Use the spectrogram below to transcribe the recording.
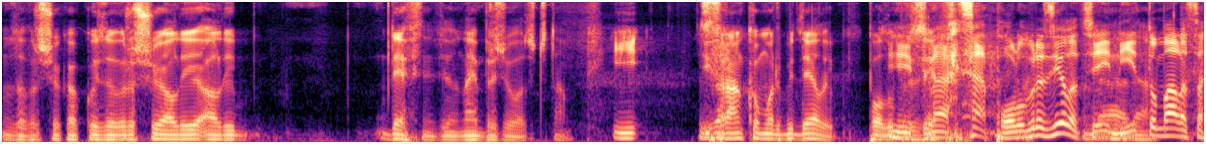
završio kako je završio, ali, ali definitivno najbrži vozač tamo. I I Franco Morbidelli, I polubrazilac. Fra, polubrazilac, da, i Da, nije da. to mala sa...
